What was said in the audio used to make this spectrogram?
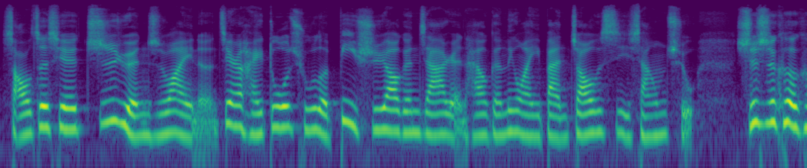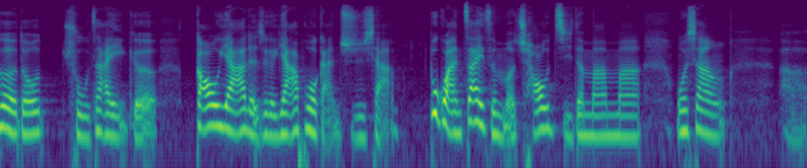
少了这些支援之外呢，竟然还多出了必须要跟家人还要跟另外一半朝夕相处，时时刻刻都处在一个。高压的这个压迫感之下，不管再怎么超级的妈妈，我想，呃，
